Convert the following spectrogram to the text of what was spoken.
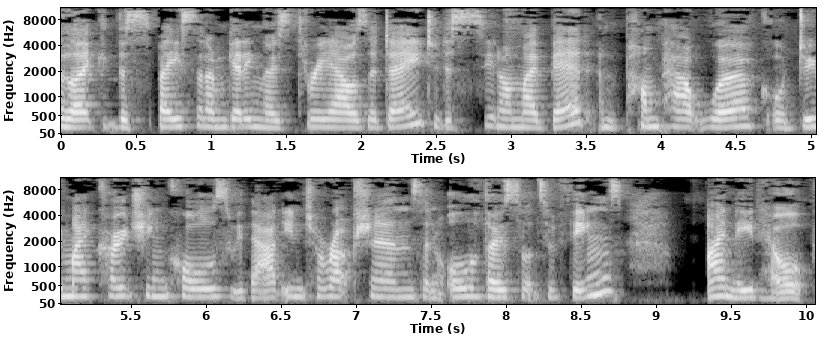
like the space that I'm getting those three hours a day to just sit on my bed and pump out work or do my coaching calls without interruptions and all of those sorts of things. I need help.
